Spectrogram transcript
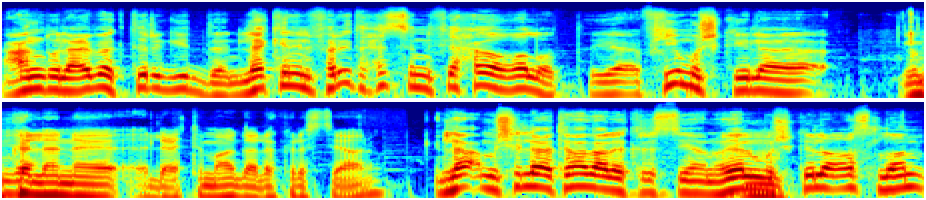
عنده لعيبة كتير جدا. لكن الفريق تحس إن في حاجة غلط. هي في مشكلة. يمكن لأن الاعتماد على كريستيانو. لا مش الاعتماد على كريستيانو هي. المشكلة أصلا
